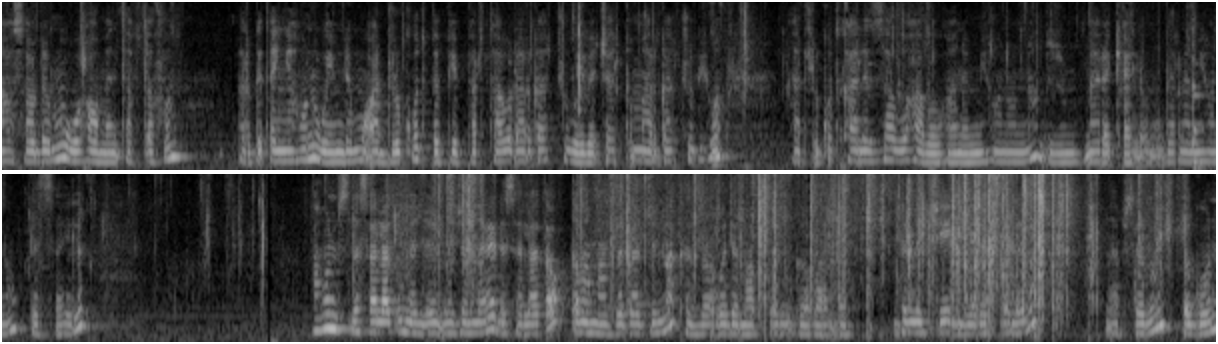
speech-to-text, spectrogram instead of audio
አሳው ደግሞ ውሃው መንጠፍጠፉን እርግጠኛ ሆኑ። ወይም ደግሞ አድርቆት በፔፐር ታውል አርጋችሁ ወይ በጨርቅም አርጋችሁ ቢሆን አድርቆት። ካለዛ ውሃ በውሃ ነው የሚሆነው እና ብዙ መረቅ ያለው ነገር ነው የሚሆነው። ደስ አይልም። አሁን ለሰላጡ መጀመሪያ ለሰላጣው ቅመም አዘጋጅና ከዛ ወደ ማብሰሉ ገባለሁ። ድንቼ እየበሰለ ነው። መብሰሉን በጎን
